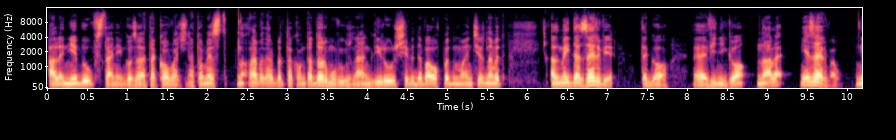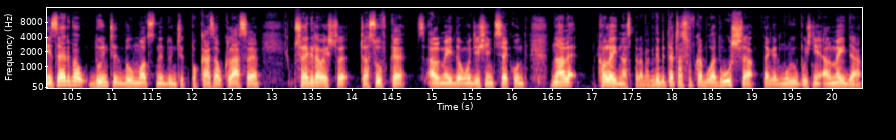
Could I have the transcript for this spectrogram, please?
ale nie był w stanie go zaatakować. Natomiast no, nawet Alberto Contador mówił, że na Anglii Rouge się wydawało w pewnym momencie, że nawet Almeida zerwie tego e, Winigo, no ale nie zerwał. Nie zerwał. Duńczyk był mocny, Duńczyk pokazał klasę, przegrał jeszcze czasówkę z Almeidą o 10 sekund, no ale kolejna sprawa. Gdyby ta czasówka była dłuższa, tak jak mówił później Almeida,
